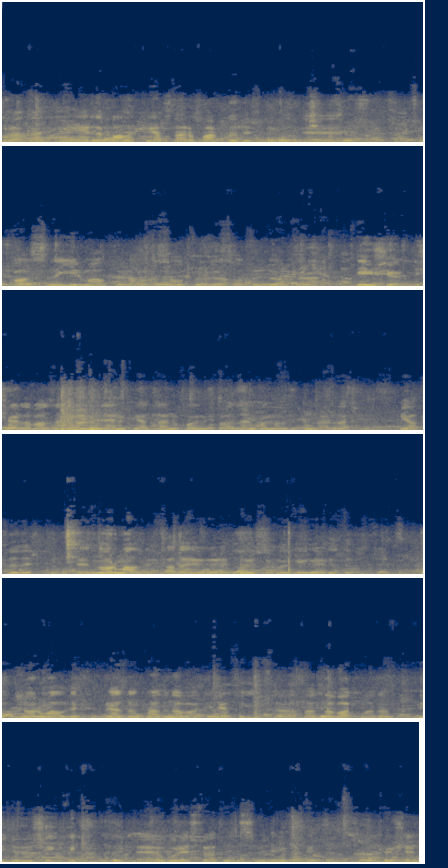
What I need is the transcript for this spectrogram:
burada her yerde balık fiyatları farklıdır. E, bazısında 26 lira, bazısında 30 lira, 34 lira değişiyor. Dışarıda bazıları menülerin fiyatlarını koymuş, bazıları koymamış. Bunlar da fiyatlıdır. E, normaldir. Adaya göre, turistik bölgeye göre normaldir. Birazdan tadına bakacağım. Daha tadına bakmadan videoyu çektik. E, bu restoranın ismi de işte Köşem.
